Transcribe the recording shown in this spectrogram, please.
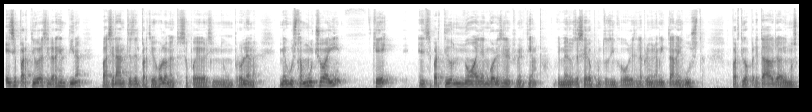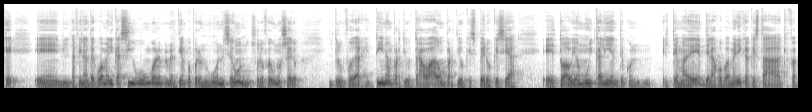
ese partido Brasil-Argentina va a ser antes del partido de Colombia, entonces se puede ver sin ningún problema. Me gusta mucho ahí que en ese partido no hayan goles en el primer tiempo, en menos de 0.5 goles en la primera mitad me gusta. Un partido apretado, ya vimos que en la final de Copa América sí hubo un gol en el primer tiempo, pero no hubo en el segundo, solo fue 1-0 el triunfo de Argentina, un partido trabado, un partido que espero que sea eh, todavía muy caliente con el tema de, la Copa América que está, que fue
